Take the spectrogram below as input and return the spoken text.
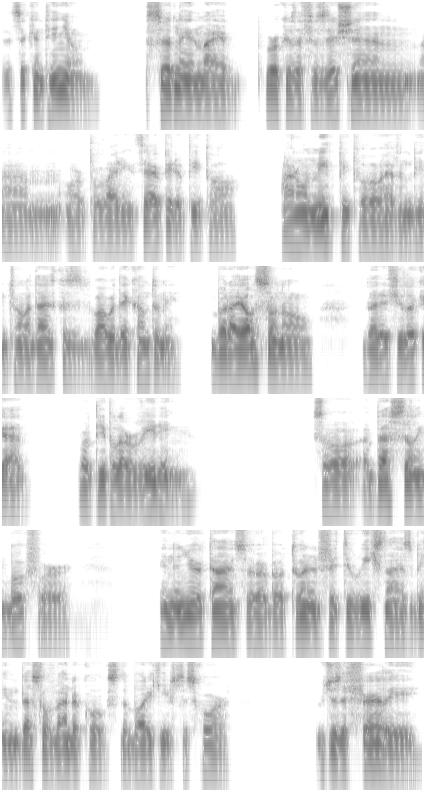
It's a continuum. Certainly in my work as a physician um, or providing therapy to people, I don't meet people who haven't been traumatized because why would they come to me? But I also know that if you look at what people are reading. So a best-selling book for in the New York Times for about 250 weeks now has been Bessel van der Kolk's The Body Keeps the Score, which is a fairly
